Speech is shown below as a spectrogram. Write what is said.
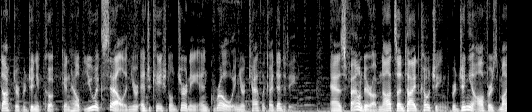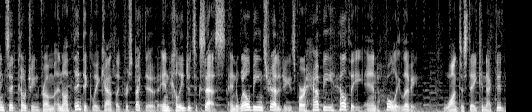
Dr. Virginia Koch can help you excel in your educational journey and grow in your Catholic identity. As founder of Knots Untied Coaching, Virginia offers mindset coaching from an authentically Catholic perspective and collegiate success and well being strategies for happy, healthy, and holy living. Want to stay connected?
